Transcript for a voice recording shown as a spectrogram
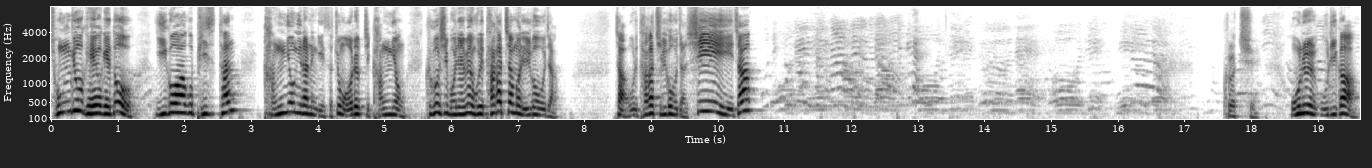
종교 개혁에도 이거하고 비슷한 강령이라는 게 있어. 좀 어렵지, 강령. 그것이 뭐냐면 우리 다 같이 한번 읽어보자. 자, 우리 다 같이 읽어보자. 시작. 그렇지. 오늘 우리가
